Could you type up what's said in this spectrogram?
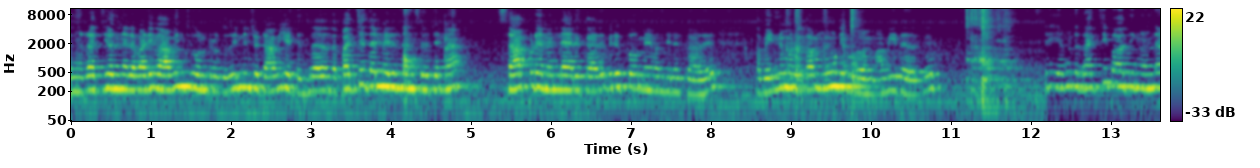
எங்கள் ரஜ்ஜி வந்து நல்ல வடிவு அவிஞ்சு கொண்டிருக்குது. இன்னும் சொல்லிட்டு அவியட்டும். சார் அந்த பச்சை தன்மை இருந்தேன்னு சொல்லிச்சுன்னா சாப்பிட நல்லா இருக்காது விருப்பமே வந்து இருக்காது. அப்போ இன்னும் இருக்கா மூடி விடுவோம் அவியறதுக்கு. எங்கிட்ட ரச்சி பார்த்தீங்கன்னா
